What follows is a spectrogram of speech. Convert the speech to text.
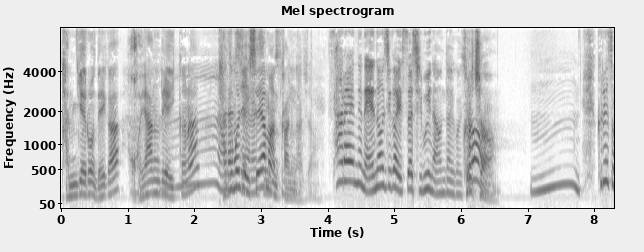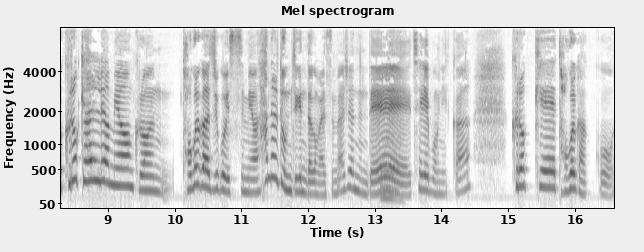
단계로 내가 고양되어 있거나 아, 다듬어져 알았어요, 있어야만 알았어요, 가능하죠. 살아있는 에너지가 있어야 질문이 나온다 이거죠. 그렇죠. 음, 그래서 그렇게 하려면 그런 덕을 가지고 있으면 하늘도 움직인다고 말씀하셨는데 네. 책에 보니까 그렇게 덕을 갖고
